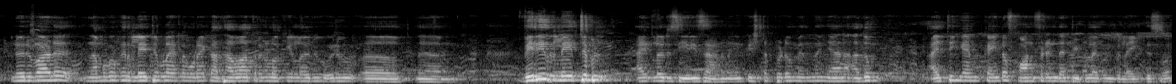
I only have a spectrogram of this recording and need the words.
പിന്നെ ഒരുപാട് നമുക്കൊക്കെ റിലേറ്റബിൾ ആയിട്ടുള്ള കുറേ കഥാപാത്രങ്ങളൊക്കെയുള്ള ഒരു ഒരു വെരി റിലേറ്റബിൾ ആയിട്ടുള്ള ഒരു സീരീസ് ആണ്. നിങ്ങൾക്ക് ഇഷ്ടപ്പെടുമെന്ന് ഞാൻ അതും I think I'm kind of confident that people I going to like this one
